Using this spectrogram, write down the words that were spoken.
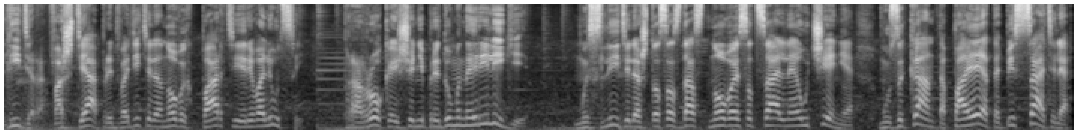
Лидера, вождя, предводителя новых партий и революций, пророка еще не придуманной религии, мыслителя, что создаст новое социальное учение, музыканта, поэта, писателя,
